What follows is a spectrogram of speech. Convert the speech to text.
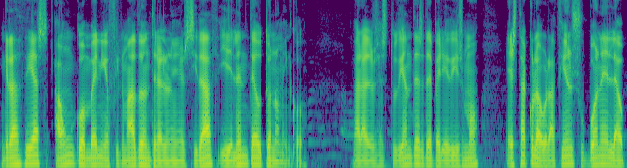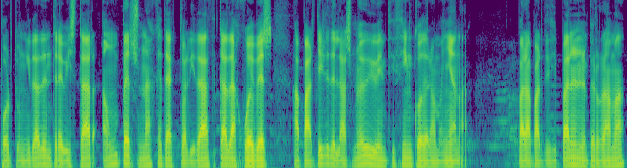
gracias a un convenio firmado entre la universidad y el ente autonómico. Para los estudiantes de periodismo, esta colaboración supone la oportunidad de entrevistar a un personaje de actualidad cada jueves a partir de las 9 y 25 de la mañana para participar en el programa,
